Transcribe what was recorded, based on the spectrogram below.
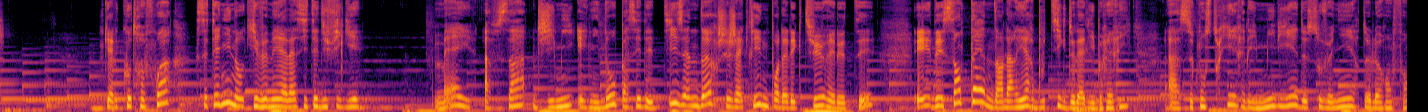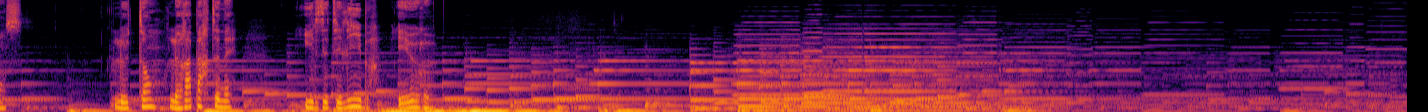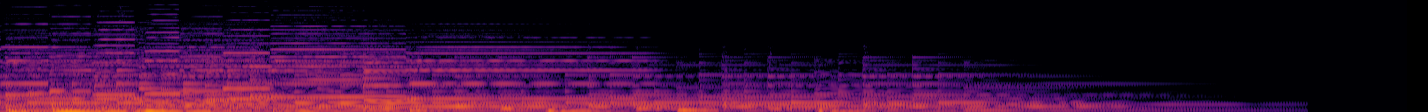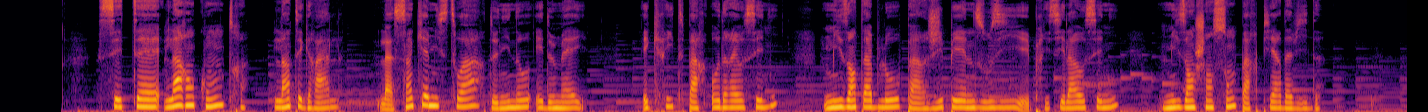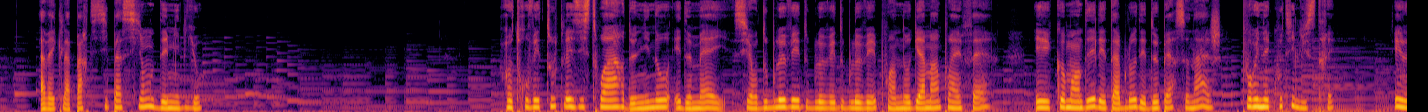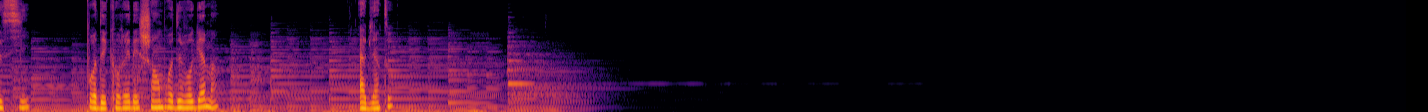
Quelquefois, c'était Nino qui venait à la cité du figuier. May, Afsa, Jimmy et Nino passaient des dizaines d'heures chez Jacqueline pour la lecture et le thé, et des centaines dans l'arrière-boutique de la librairie à se construire les milliers de souvenirs de leur enfance. Le temps leur appartenait. Ils étaient libres et heureux. C'était La rencontre, l'intégrale, la cinquième histoire de Nino et de May, écrite par Audrey Osseni, mise en tableau par JPN Zouzi et Priscilla Osseni, mise en chanson par Pierre David, avec la participation d'Emilio. Retrouvez toutes les histoires de Nino et de May sur www.nogamins.fr et commandez les tableaux des deux personnages pour une écoute illustrée et aussi pour décorer les chambres de vos gamins. À bientôt!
